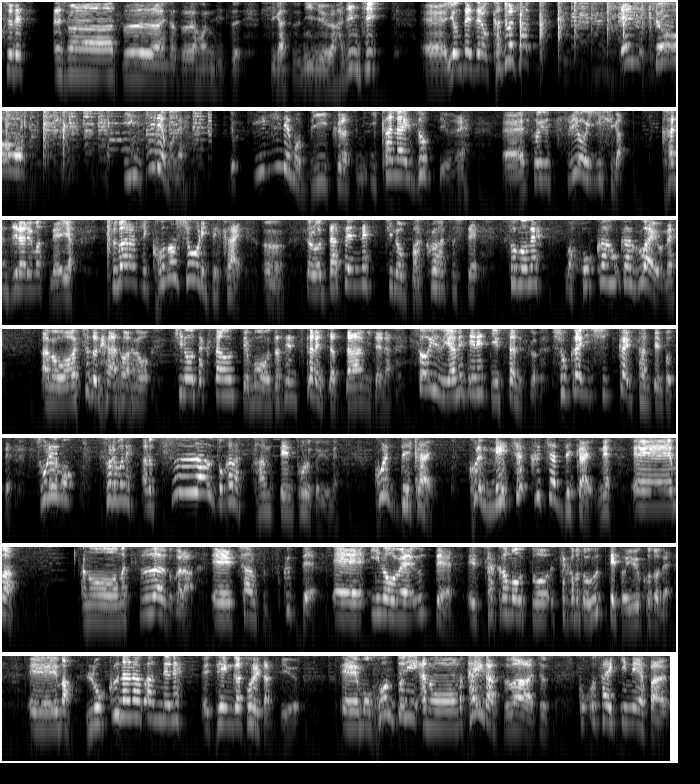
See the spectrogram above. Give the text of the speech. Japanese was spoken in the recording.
一緒です。お願いします。お願いします。本日、4月28日、えー、4対0勝ちました連勝意地でもね、でも意地でも B クラスに行かないぞっていうね、えー、そういう強い意志が感じられますね。いや、素晴らしい。この勝利でかい。うん。それを打線ね、昨日爆発して、そのね、まあ、ほかほか具合をね、あのちょっとね、あの、あの、昨日たくさん打ってもう打線疲れちゃった、みたいな、そういうのやめてねって言ってたんですけど、初回にしっかり3点取って、それも、それもね、あの、2アウトから3点取るというね、これでかい。これめちゃくちゃでかい。ね。えー、まあ、あのー、まあ、2アウトから、えー、チャンス作って、えー、井上打って、えー、坂本、坂本打ってということで、えー、まあ、6、7番でね、え点が取れたっていう。えー、もう本当に、あのー、まあ、タイガースは、ちょっと、ここ最近ね、やっぱ、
